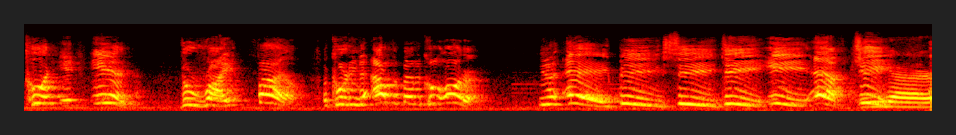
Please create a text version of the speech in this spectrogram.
put it in the right file, according to alphabetical order. You know, A, B, C, D, E, F, G, H,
